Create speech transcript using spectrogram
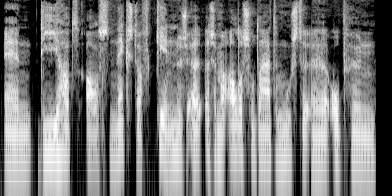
En die had als next of kin, dus uh, zeg maar, alle soldaten moesten uh, op hun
